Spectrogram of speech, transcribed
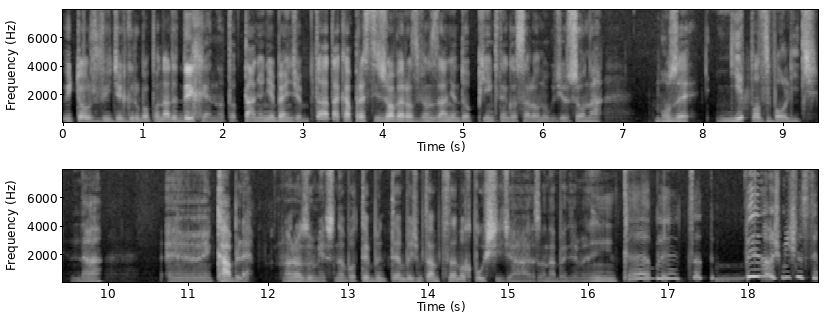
I to już wyjdzie grubo ponad dychę. No to tanio nie będzie. To taka prestiżowe rozwiązanie do pięknego salonu, gdzie żona może nie pozwolić na yy, kable. No rozumiesz, no bo ty, ty byś tam mógł puścić, a żona będzie "Ej, kable, co wynoś mi się z tym.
